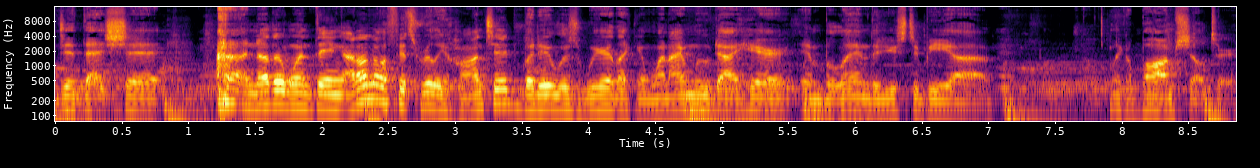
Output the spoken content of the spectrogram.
did that shit. Another one thing, I don't know if it's really haunted, but it was weird. Like when I moved out here in Belen, there used to be uh, like a bomb shelter.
